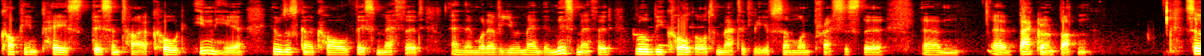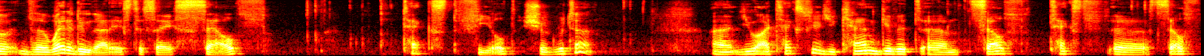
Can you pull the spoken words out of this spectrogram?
copy and paste this entire code in here. You're just gonna call this method, and then whatever you amend in this method will be called automatically if someone presses the um, uh, background button so the way to do that is to say self text field should return. Uh, UI text field, you can give it um, self text uh, self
